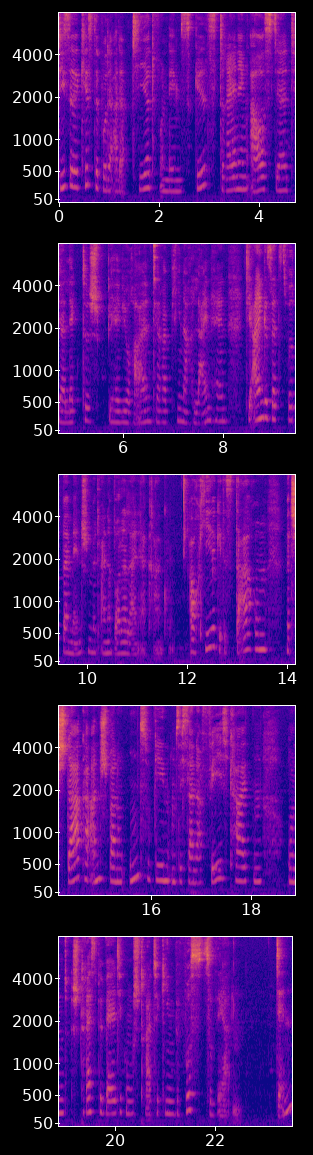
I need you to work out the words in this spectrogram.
Diese Kiste wurde adaptiert von dem Skills-Training aus der dialektisch-behavioralen Therapie nach Leinhan, die eingesetzt wird bei Menschen mit einer Borderline-Erkrankung. Auch hier geht es darum, mit starker Anspannung umzugehen und sich seiner Fähigkeiten und Stressbewältigungsstrategien bewusst zu werden. Denn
